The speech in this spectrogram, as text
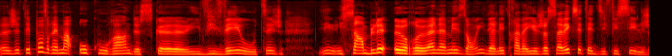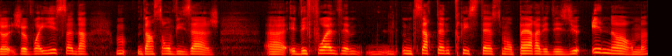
euh, j'étais pas vraiment au courant de ce qu'il vivait ou, tu sais, il semblait heureux à la maison. Il allait travailler. Je savais que c'était difficile. Je, voyais ça dans, dans son visage. Euh, et des fois, une certaine tristesse. Mon père avait des yeux énormes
